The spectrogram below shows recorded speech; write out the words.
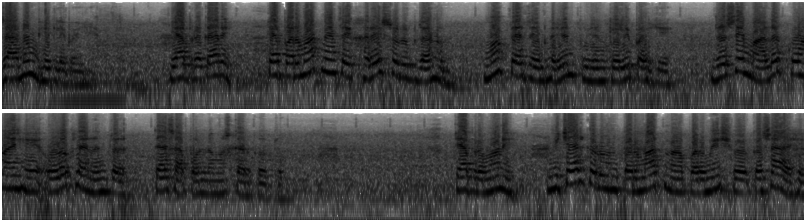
जाणून घेतले पाहिजे. या प्रकारे त्या परमात्म्याचे खरे स्वरूप जाणून मग त्याचे भजन पूजन केले पाहिजे. जसे मालक कोण आहे ओळखल्यानंतर त्यास आपण नमस्कार करतो. त्याप्रमाणे विचार करून परमात्मा परमेश्वर कसा आहे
